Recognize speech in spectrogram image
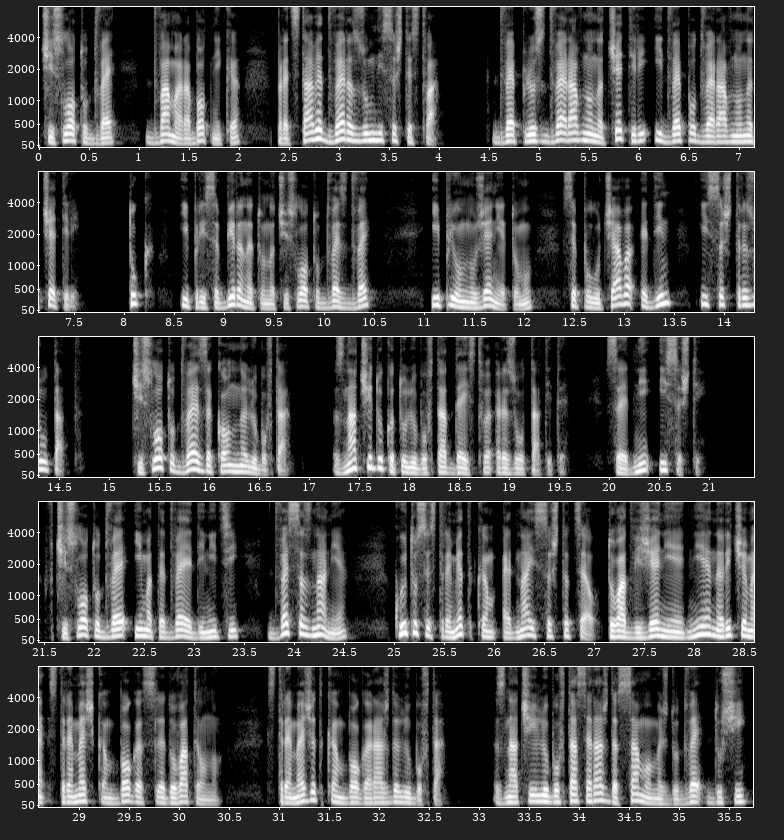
Числото 2, двама работника, представя две разумни същества. 2 плюс 2 равно на 4 и 2 по 2 равно на 4. Тук и при събирането на числото 2 с 2 и при умножението му се получава един и същ резултат. Числото 2 е закон на любовта. Значи, докато любовта действа, резултатите са едни и същи. В числото 2 имате две единици, две съзнания, които се стремят към една и съща цел. Това движение ние наричаме стремеж към Бога следователно. Стремежът към Бога ражда любовта. Значи любовта се ражда само между две души,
